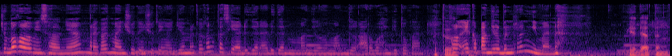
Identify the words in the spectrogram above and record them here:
coba kalau misalnya mereka main syuting-syuting aja, mereka kan kasih adegan-adegan memanggil-memanggil arwah gitu kan. Betul. Kalau eh kepanggil beneran gimana? Ya datang.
